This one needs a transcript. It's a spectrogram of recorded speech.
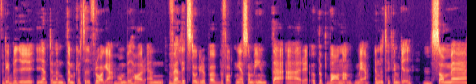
För det blir ju egentligen en demokratifråga mm. om vi har en väldigt stor grupp av befolkningen som inte är uppe på banan med en ny teknologi mm. som, eh,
